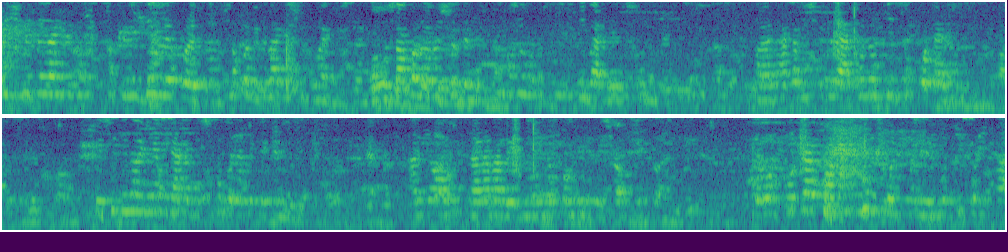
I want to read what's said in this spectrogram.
বিশ্ববিদ্যালয় ঢাকা বিশ্ববিদ্যালয় এখনও কিন্তু কোটায় বেশি দিন হয়নি আমি ঢাকা বিশ্ববিদ্যালয় থেকে এখানে এসেছি আমিও নানাভাবে বিভিন্ন কমিটিতে সম্পৃক্ত আছি এবং কোটার পরীক্ষা ভর্তি পরীক্ষা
